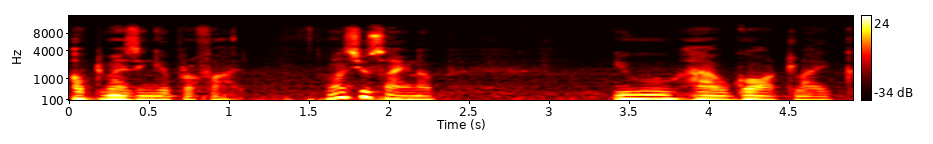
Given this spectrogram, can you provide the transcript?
optimizing your profile. Once you sign up you have got like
